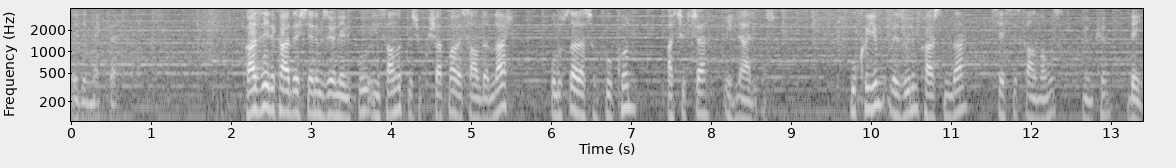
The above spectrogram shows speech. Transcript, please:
edilmekte. Gazze'li kardeşlerimize yönelik bu insanlık dışı kuşatma ve saldırılar uluslararası hukukun açıkça ihlalidir. Bu kıyım ve zulüm karşısında sessiz kalmamız mümkün değil.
